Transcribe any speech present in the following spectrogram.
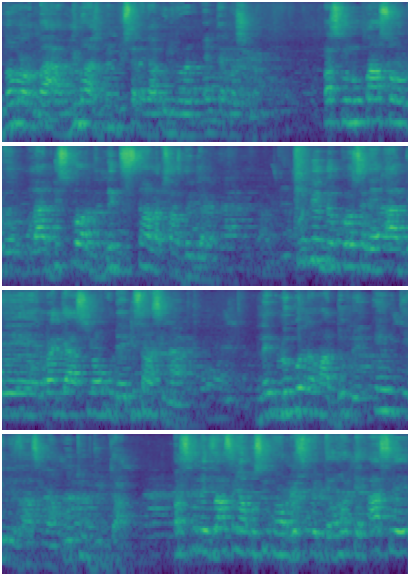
n'honore pas l'image même du Sénégal au niveau international. Parce que nous pensons que la discorde n'existe en l'absence de dialogue. Au lieu de procéder à des radiations ou des licenciements, le, gouvernement devrait inviter les enseignants autour d'une table. Parce que les enseignants aussi ont respecté, ont été assez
